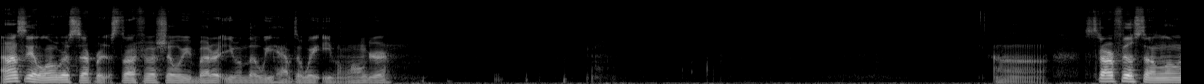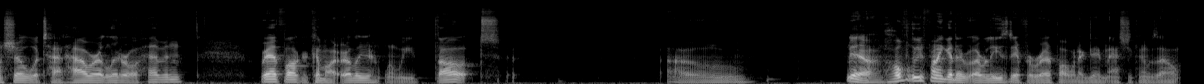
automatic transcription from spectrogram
Honestly, a longer separate Starfield show would be better, even though we have to wait even longer. Uh, Starfield standalone show with Todd Howard, Literal Heaven. Redfall could come out earlier when we thought. Oh, yeah, hopefully we finally get a, a release date for Redfall when that game actually comes out.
